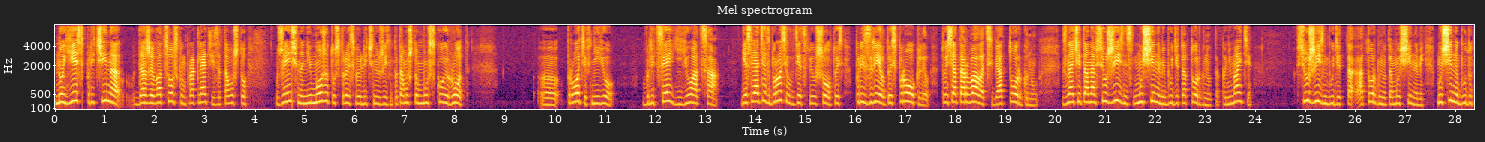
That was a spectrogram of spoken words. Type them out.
Но есть причина даже в отцовском проклятии из-за того, что женщина не может устроить свою личную жизнь, потому что мужской род э, против нее в лице ее отца – если отец бросил в детстве ушел, то есть презрел, то есть проклял, то есть оторвал от себя, отторгнул, значит, она всю жизнь с мужчинами будет отторгнута, понимаете? Всю жизнь будет отторгнута мужчинами. Мужчины будут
